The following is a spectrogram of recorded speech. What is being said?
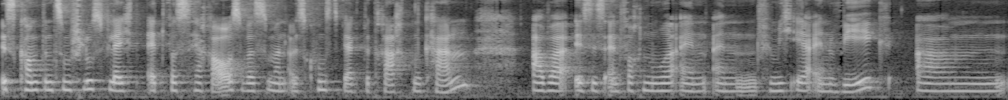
es kommt dann zum Schluss vielleicht etwas heraus, was man als Kunstwerk betrachten kann. Aber es ist einfach nur ein, ein für mich eher ein Weg, ähm,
